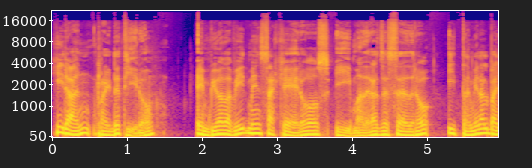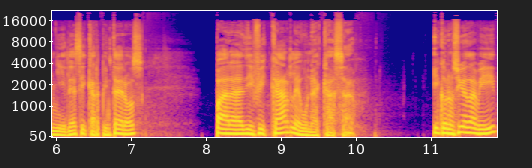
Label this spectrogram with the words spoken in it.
Girán, rey de Tiro, envió a David mensajeros y maderas de cedro y también albañiles y carpinteros para edificarle una casa. Y conoció David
